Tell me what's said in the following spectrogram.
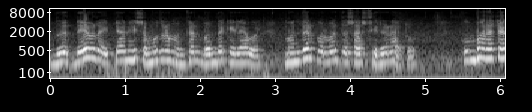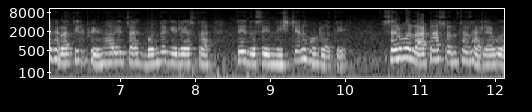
देवदैत्याने समुद्र मंथन बंद केल्यावर मंदर पर्वत जसा स्थिर राहतो. कुंभाराच्या घरातील फिरणारे चाक बंद केले असता ते जसे निश्चल होऊन राहते. सर्व लाटा संथ झाल्यावर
